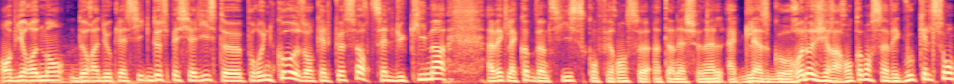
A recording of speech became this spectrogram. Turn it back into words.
environnement de Radio Classique, deux spécialistes pour une cause, en quelque sorte, celle du climat, avec la COP26, conférence internationale à Glasgow. Renaud Girard, on commence avec vous. Quels sont,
